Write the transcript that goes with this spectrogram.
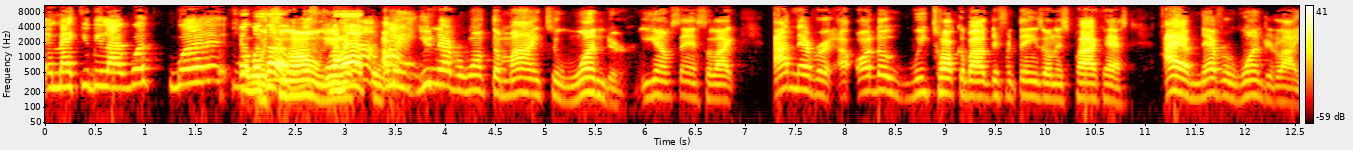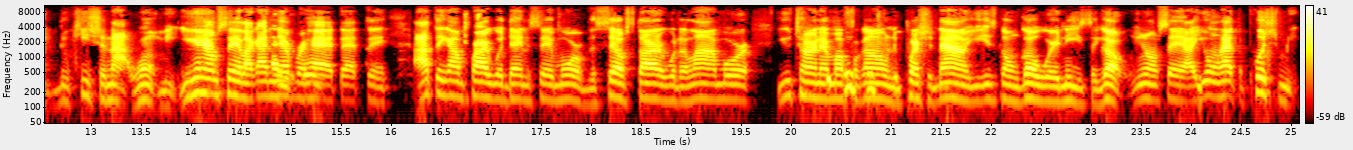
And make you be like, what? What? Yeah, What what's you up? on? You What happened? I mean, you never want the mind to wonder. You know what I'm saying? So, like, I never, although we talk about different things on this podcast, I have never wondered, like, do Keisha not want me? You know what I'm saying? Like, I never had that thing. I think I'm probably what Dana said more of the self starter with a lawnmower. You turn that motherfucker on and push it down, you- it's gonna go where it needs to go. You know what I'm saying? You don't have to push me.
